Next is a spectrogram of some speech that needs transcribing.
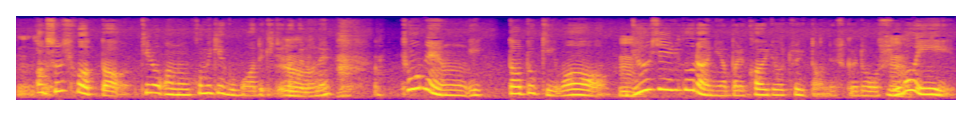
たんでしょあ涼しかった。昨日あのコミケ雲ができてたけどね、去年行った時はうん。10時ぐらいにやっぱり会場着いたんですけどすごい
